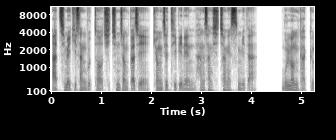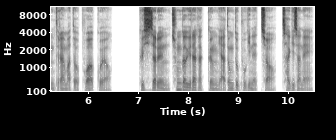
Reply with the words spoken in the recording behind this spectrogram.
아침에 기상부터 취침 전까지 경제TV는 항상 시청했습니다. 물론 가끔 드라마도 보았고요. 그 시절은 총각이라 가끔 야동도 보긴 했죠. 자기 전에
